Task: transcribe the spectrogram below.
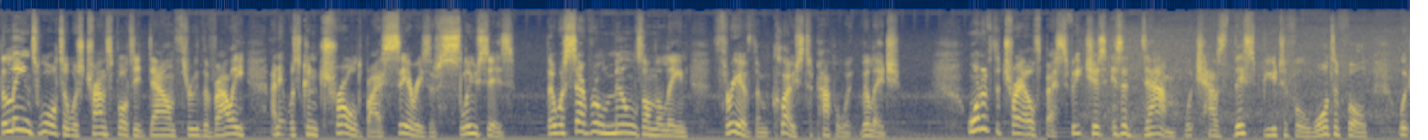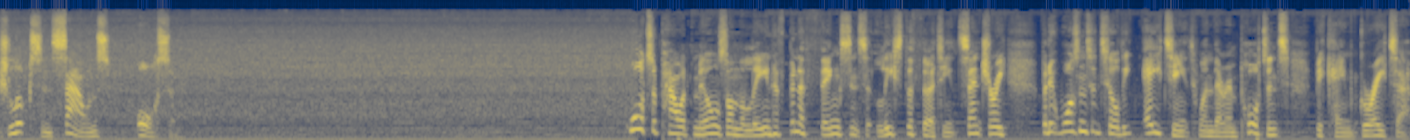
The Leen's water was transported down through the valley and it was controlled by a series of sluices. There were several mills on the Leen, three of them close to Papplewick village. One of the trail's best features is a dam which has this beautiful waterfall, which looks and sounds awesome. Water-powered mills on the Leen have been a thing since at least the 13th century, but it wasn't until the 18th when their importance became greater.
